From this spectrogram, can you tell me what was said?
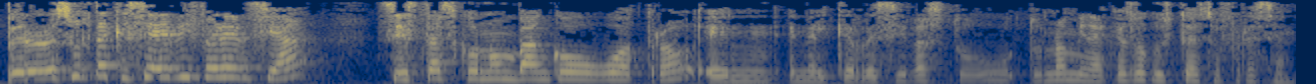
Pero resulta que si hay diferencia si estás con un banco u otro en, en el que recibas tu, tu, nómina, ¿qué es lo que ustedes ofrecen?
